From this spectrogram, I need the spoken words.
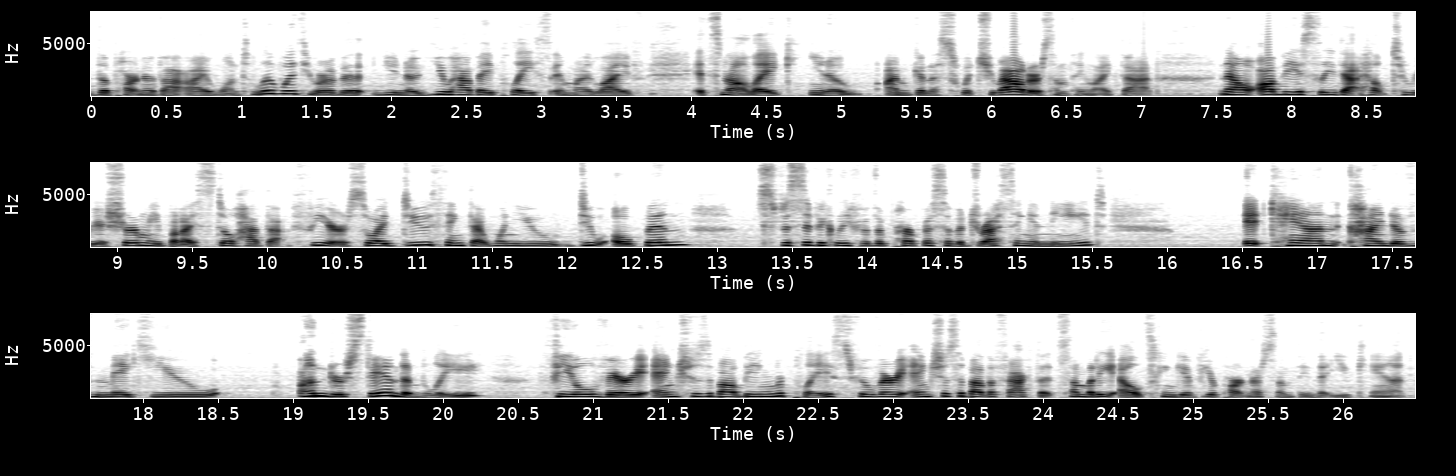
the partner that I want to live with. You are the, you know, you have a place in my life. It's not like, you know, I'm going to switch you out or something like that. Now, obviously, that helped to reassure me, but I still had that fear. So I do think that when you do open, specifically for the purpose of addressing a need, it can kind of make you understandably feel very anxious about being replaced, feel very anxious about the fact that somebody else can give your partner something that you can't.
